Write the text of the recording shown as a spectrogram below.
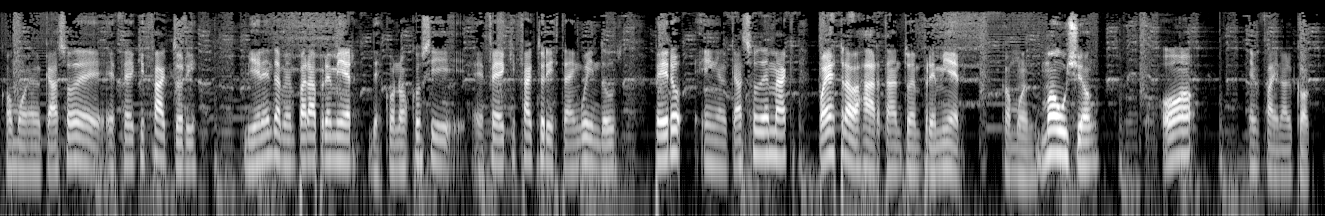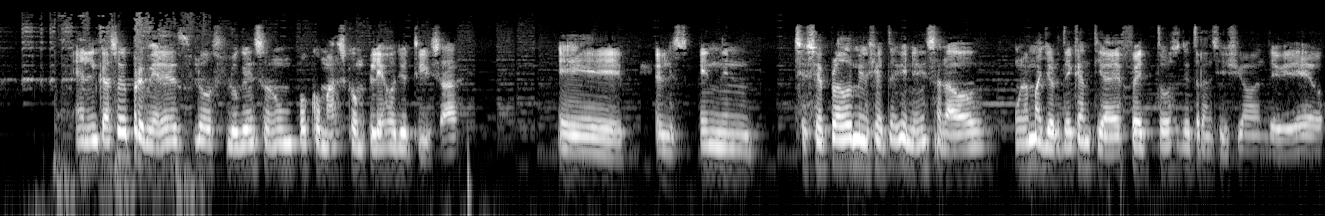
como en el caso de FX Factory, vienen también para Premiere. Desconozco si FX Factory está en Windows, pero en el caso de Mac puedes trabajar tanto en Premiere como en Motion o en Final Cut. En el caso de Premiere los plugins son un poco más complejos de utilizar. Eh, en el CC Pro 2007 viene instalado una mayor cantidad de efectos de transición de video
